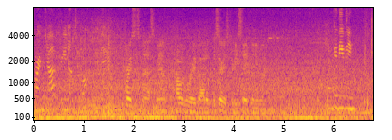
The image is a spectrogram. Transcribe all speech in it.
Be a pretty important job for you not to walk through there. Crisis mask, ma'am. I wouldn't worry about it. This area's pretty safe anyway. Have a good evening.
